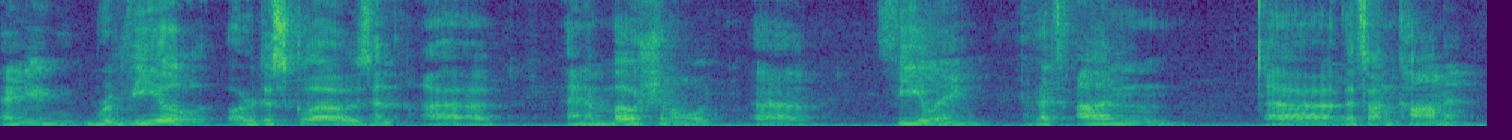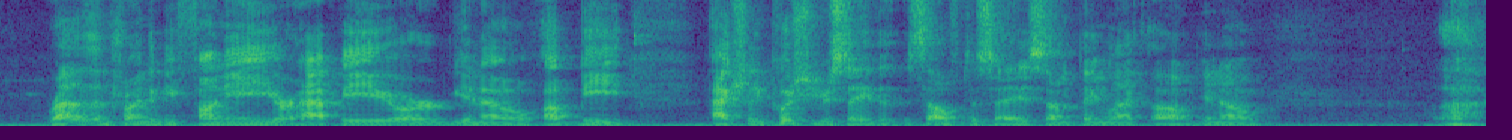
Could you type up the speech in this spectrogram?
and you reveal or disclose an, uh, an emotional uh, feeling that's, un, uh, that's uncommon, rather than trying to be funny or happy or, you know, upbeat, actually push yourself to say something like, oh, you know, uh,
